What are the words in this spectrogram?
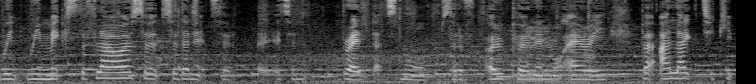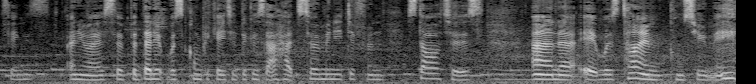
we, we mix the flour, so so then it's a it's a bread that's more sort of open and more airy. But I like to keep things anyway. So, but then it was complicated because I had so many different starters, and uh, it was time consuming.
